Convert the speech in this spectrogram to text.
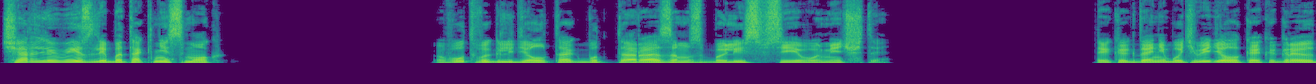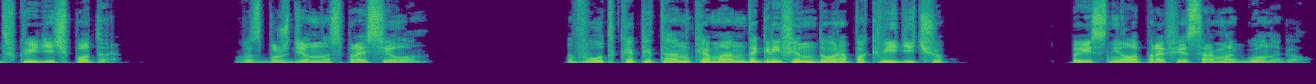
Чарли Уизли бы так не смог». Вуд выглядел так, будто разом сбылись все его мечты. «Ты когда-нибудь видел, как играют в квиддич, Поттер?» — возбужденно спросил он. «Вуд — капитан команды Гриффиндора по квиддичу», — пояснила профессор МакГонагал.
